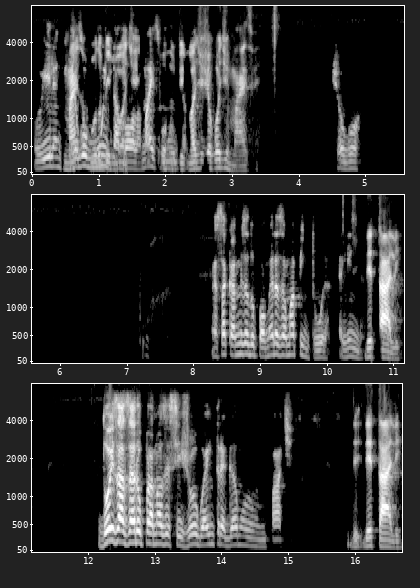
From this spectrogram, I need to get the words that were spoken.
O William Mais jogou muita Bigode. bola, mais o. Bigode jogou demais, velho. Jogou. Essa camisa do Palmeiras é uma pintura. É linda. Detalhe. 2 a 0 para nós esse jogo, aí entregamos o empate. de- detalhe.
